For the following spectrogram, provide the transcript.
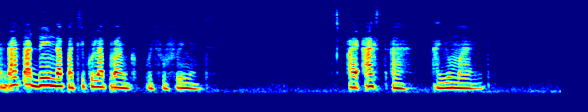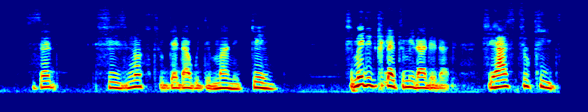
And after doing that particular prank with fulfillment, I asked her, Are you married? She said she's not together with the man again. She made it clear to me that day that she has two kids.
